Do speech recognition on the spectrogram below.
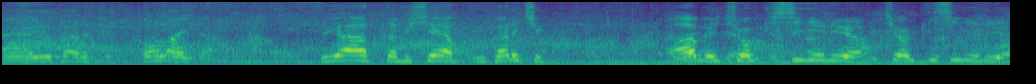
He yukarı çık. Kolay da. Suya at da bir şey yap. Yukarı çık. Abi Halledeceğim. çok kişi geliyor. Çok kişi geliyor.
